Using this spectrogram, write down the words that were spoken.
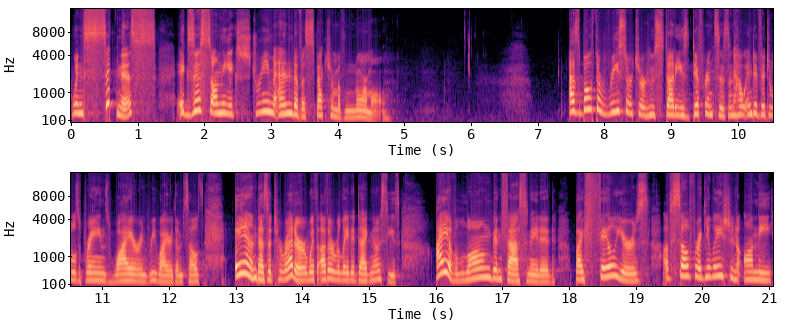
when sickness exists on the extreme end of a spectrum of normal? As both a researcher who studies differences in how individuals' brains wire and rewire themselves, and as a Touretteer with other related diagnoses, I have long been fascinated by failures of self regulation on the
